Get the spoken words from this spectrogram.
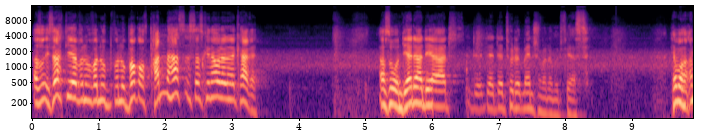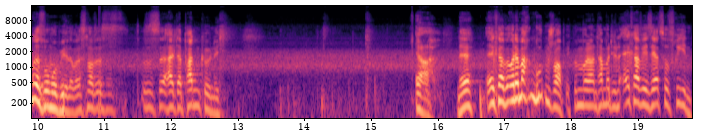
also ich sag dir, wenn du, wenn, du, wenn du Bock auf Pannen hast, ist das genau deine Karre. Achso, und der da, der hat, der, der, der tötet Menschen, wenn du mitfährst. Ich habe auch ein anderes Wohnmobil, aber das ist, noch, das ist, das ist halt der Pannenkönig. Ja, Ne? LKW, aber der macht einen guten Job. Ich bin momentan mit dem LKW sehr zufrieden.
